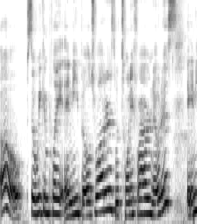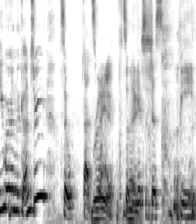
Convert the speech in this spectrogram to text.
Oh, so we can play any Bilge Waters with 24 hour notice anywhere in the country? So that's Right. why. So they get to just be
